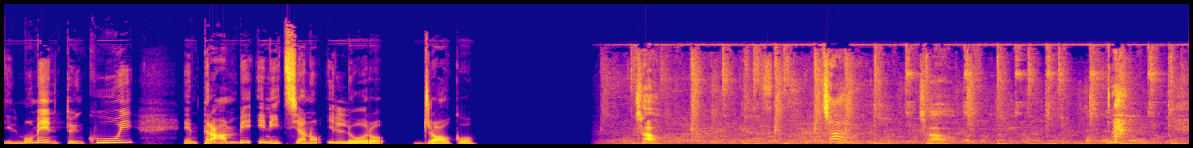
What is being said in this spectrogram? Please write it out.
il momento in cui entrambi iniziano il loro gioco. Ciao. Ciao. Ciao.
